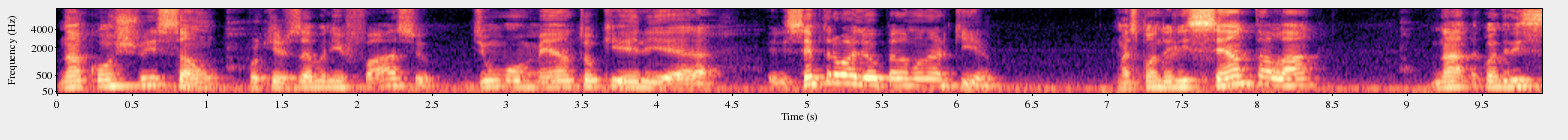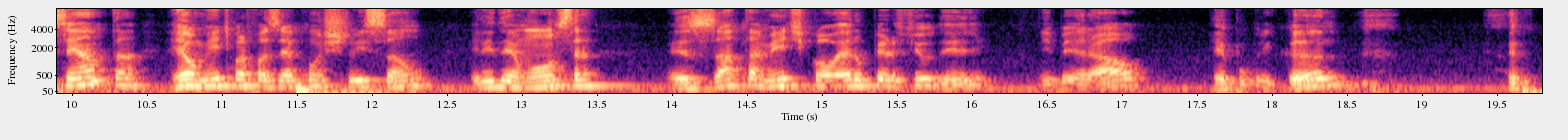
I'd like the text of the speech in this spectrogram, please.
na Constituição, porque José Bonifácio, de um momento que ele era, ele sempre trabalhou pela monarquia, mas quando ele senta lá, na- quando ele senta realmente para fazer a Constituição, ele demonstra exatamente qual era o perfil dele: liberal, republicano.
